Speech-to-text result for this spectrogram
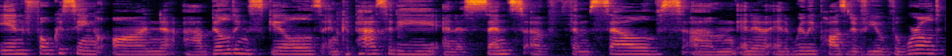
in focusing on uh, building skills and capacity and a sense of themselves um, and, a, and a really positive view of the world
